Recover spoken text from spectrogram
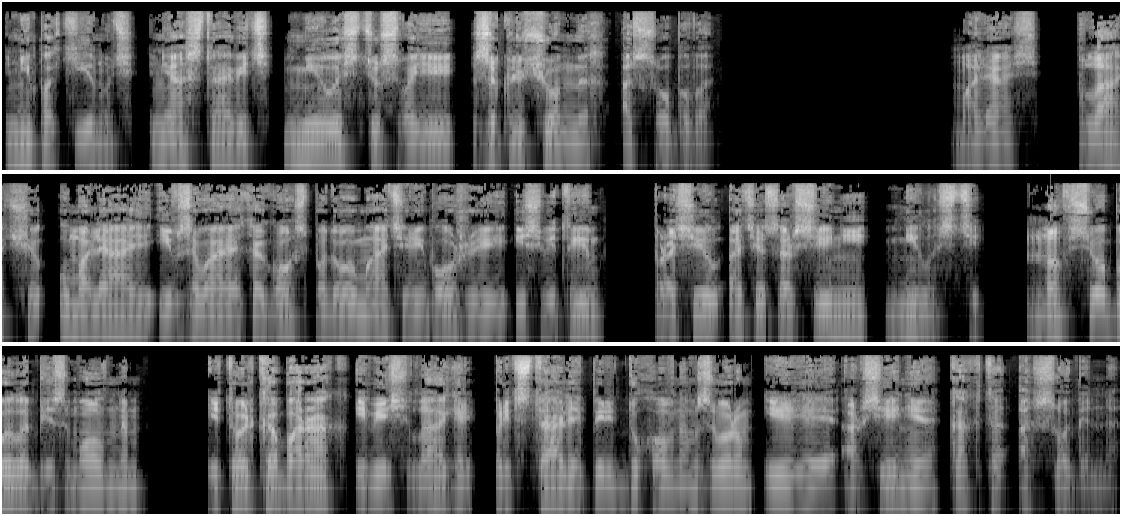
не покинуть, не оставить милостью своей заключенных особого. Молясь, плача, умоляя и взывая ко Господу, Матери Божией и святым, просил отец Арсений милости, но все было безмолвным, и только барак и весь лагерь предстали перед духовным взором Иерея Арсения как-то особенно.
